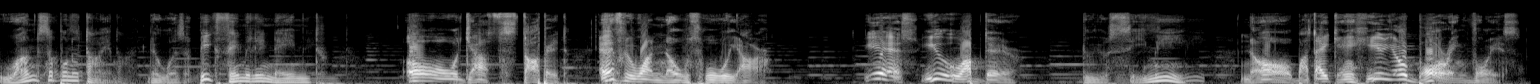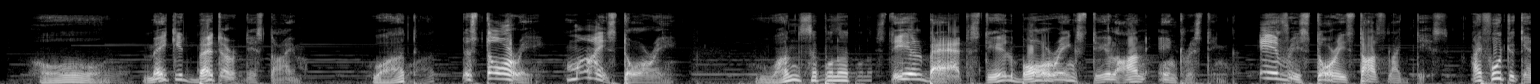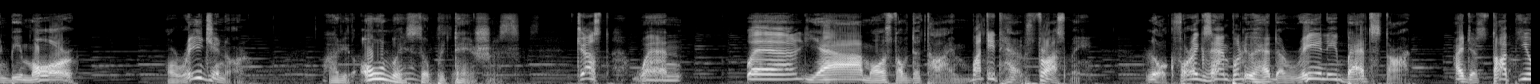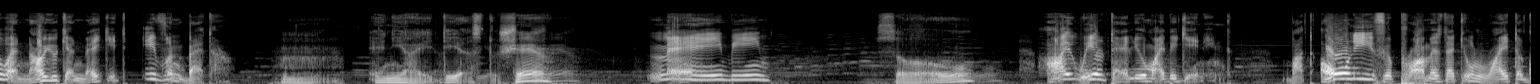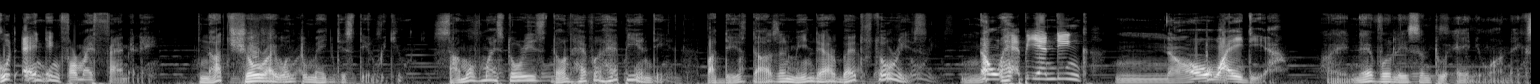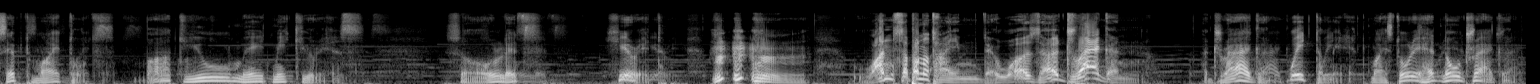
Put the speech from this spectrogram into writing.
Once upon a time, there was a big family named... Oh, just stop it. Everyone knows who we are. Yes, you up there. Do you see me? No, but I can hear your boring voice. Oh, make it better this time. What? The story. My story. Once upon a... Still bad, still boring, still uninteresting. Every story starts like this. I thought you can be more... original. Are you always so pretentious? Just when... Well, yeah, most of the time, but it helps, trust me. Look, for example, you had a really bad start. I just stop you and now you can make it even better. Hmm, any ideas to share? Maybe. So? I will tell you my beginning, but only if you promise that you'll write a good ending for my family. Not sure I want to make this deal with you. Some of my stories don't have a happy ending, but this doesn't mean they are bad stories. No happy ending? No idea. I never listen to anyone except my thoughts, but you made me curious. So let's hear it. Once upon a time there was a dragon. A dragon? Wait a minute, my story had no dragon.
